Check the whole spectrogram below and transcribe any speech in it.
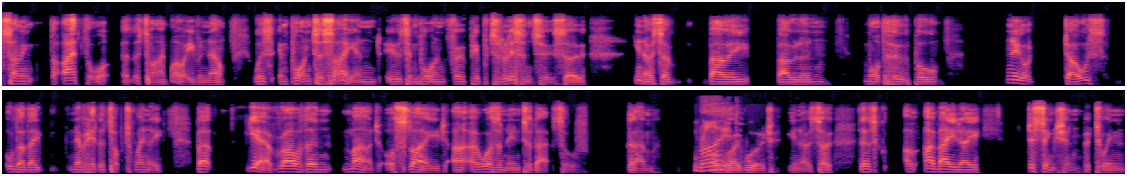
something that I thought at the time, well, even now, was important to say, and it was important for people to listen to. So, you know, so Bowie, Bolan, Mott the Hoople, New York Dolls, although they never hit the top 20. But yeah, rather than Mud or Slade, I, I wasn't into that sort of glam right. I would, you know. So there's, I, I made a distinction between,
